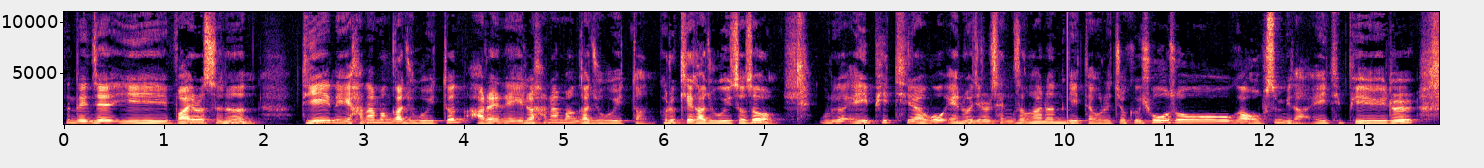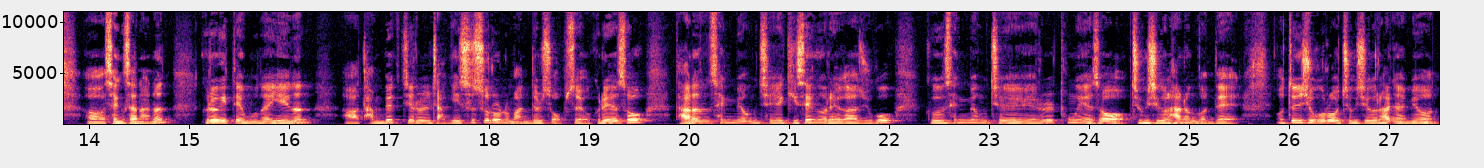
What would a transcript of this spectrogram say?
근데 이제 이 바이러스는 DNA 하나만 가지고 있던 RNA를 하나만 가지고 있던 그렇게 가지고 있어서 우리가 APT라고 에너지를 생성하는 게 있다고 그랬죠. 그 효소가 없습니다. ATP를 어, 생산하는 그렇기 때문에 얘는 아, 단백질을 자기 스스로는 만들 수 없어요. 그래서 다른 생명체에 기생을 해가지고 그 생명체를 통해서 증식을 하는 건데 어떤 식으로 증식을 하냐면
